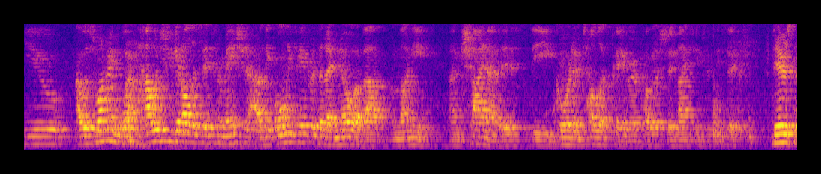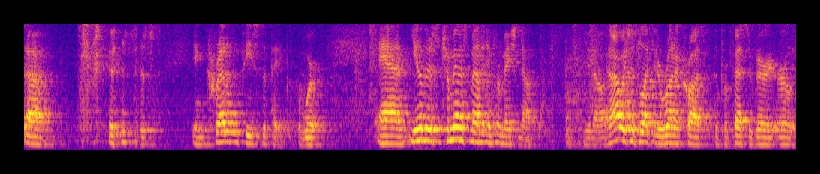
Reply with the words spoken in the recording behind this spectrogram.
you, I was wondering, what, how did you get all this information? Uh, the only paper that I know about money in China is the Gordon Tullock paper published in 1956. There's, um, there's this incredible piece of paper, of work. And, you know, there's a tremendous amount of information out there, you know, and I was just lucky to run across the professor very early.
